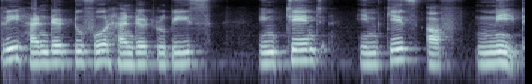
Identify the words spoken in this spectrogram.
three hundred to four hundred rupees in change in case of need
